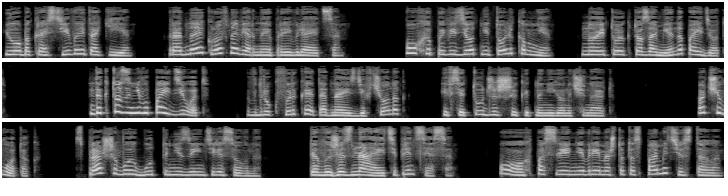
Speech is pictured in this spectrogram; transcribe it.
И оба красивые такие. Родная кровь, наверное, проявляется. Ох, и повезет не только мне, но и той, кто замена пойдет. Да кто за него пойдет? Вдруг фыркает одна из девчонок, и все тут же шикать на нее начинают. А чего так? Спрашиваю, будто не заинтересована. Да вы же знаете, принцесса. Ох, последнее время что-то с памятью стало.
